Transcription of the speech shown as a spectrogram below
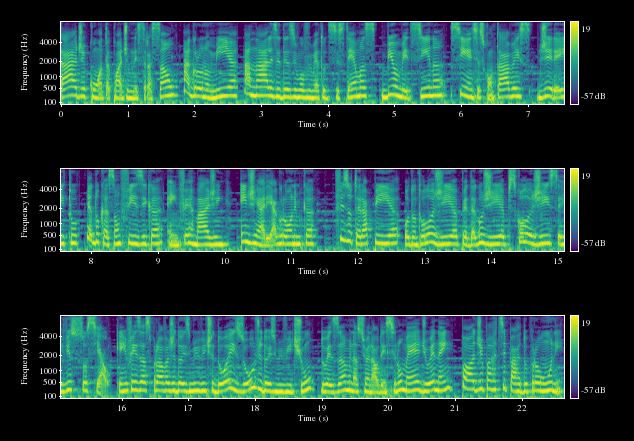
universidade conta com administração, agronomia, análise e desenvolvimento de sistemas, biomedicina, ciências contábeis, direito, educação física, enfermagem, engenharia agrônica, fisioterapia, odontologia, pedagogia, psicologia e serviço social. Quem fez as provas de 2022 ou de 2021 do Exame Nacional do Ensino Médio, ENEM, pode participar do ProUni.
